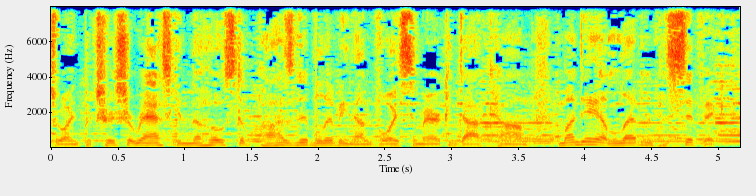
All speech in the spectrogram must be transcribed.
Join Patricia Raskin, the host of Positive Living on VoiceAmerica.com, Monday at 11 Pacific.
